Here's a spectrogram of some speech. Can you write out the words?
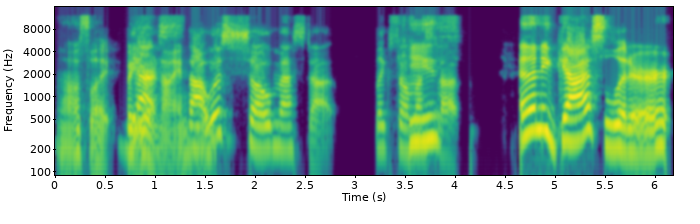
And I was like, but you're a nine. That was so messed up. Like so He's- messed up. And then he gaslit her.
